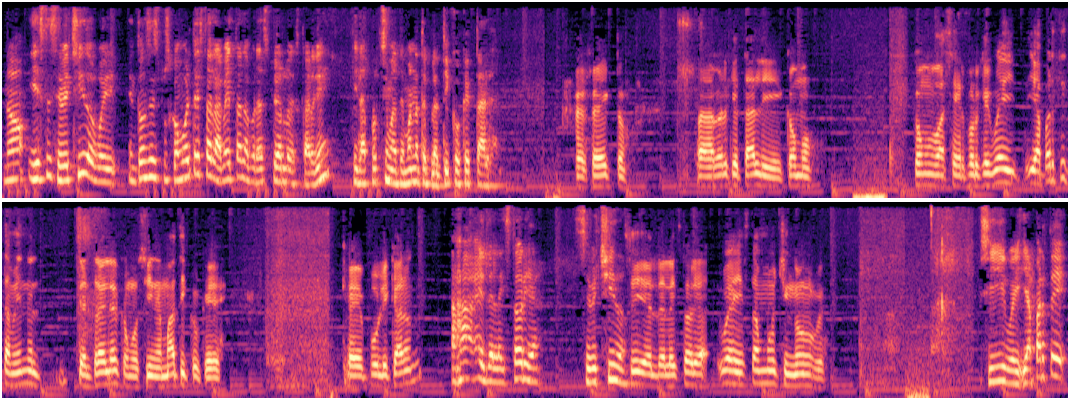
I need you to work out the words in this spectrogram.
No, y este se ve chido, güey. Entonces, pues como ahorita está la beta, la verdad es que yo lo descargué. Y la próxima semana te platico qué tal. Perfecto. Para ver qué tal y cómo cómo va a ser, porque güey, y aparte también el del tráiler como cinemático que que publicaron, Ajá, el de la historia. Se ve chido. sí, el de la historia, güey, está muy chingón, güey. Sí, güey. Y aparte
